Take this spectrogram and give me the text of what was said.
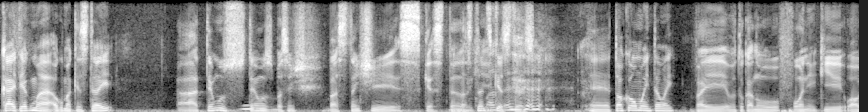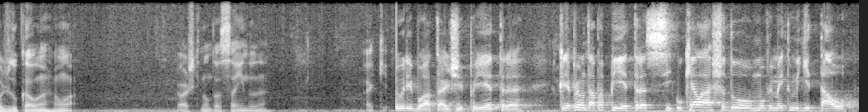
Caio, tem alguma, alguma questão aí? Ah, temos, temos bastante, bastantes questões. Bastantes aqui. questões. é, toca uma então aí. Vai, eu vou tocar no fone aqui o áudio do Cauã. Vamos lá. Eu acho que não tá saindo, né? Aqui. Yuri, boa tarde, Pietra. Eu queria perguntar pra Pietra se, o que ela acha do movimento migtal.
